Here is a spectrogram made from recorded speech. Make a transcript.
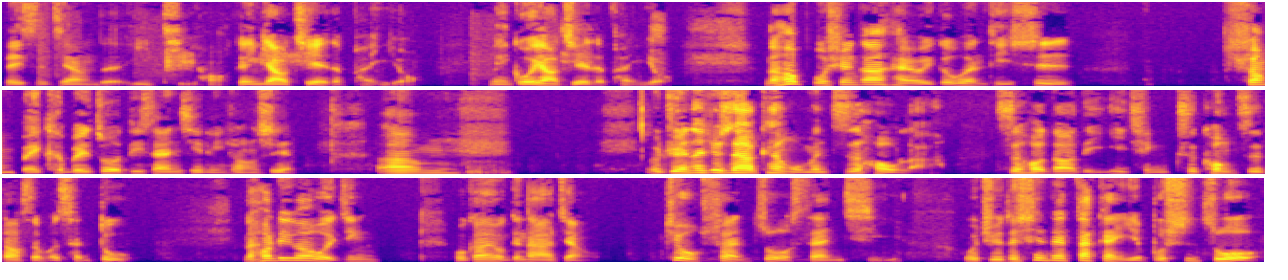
类似这样的议题 哈，跟药界的朋友、美国药界的朋友。然后博轩刚刚还有一个问题是，双北可不可以做第三期临床试验？嗯，我觉得那就是要看我们之后啦，之后到底疫情是控制到什么程度。然后另外我已经，我刚刚有跟大家讲，就算做三期，我觉得现在大概也不是做。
